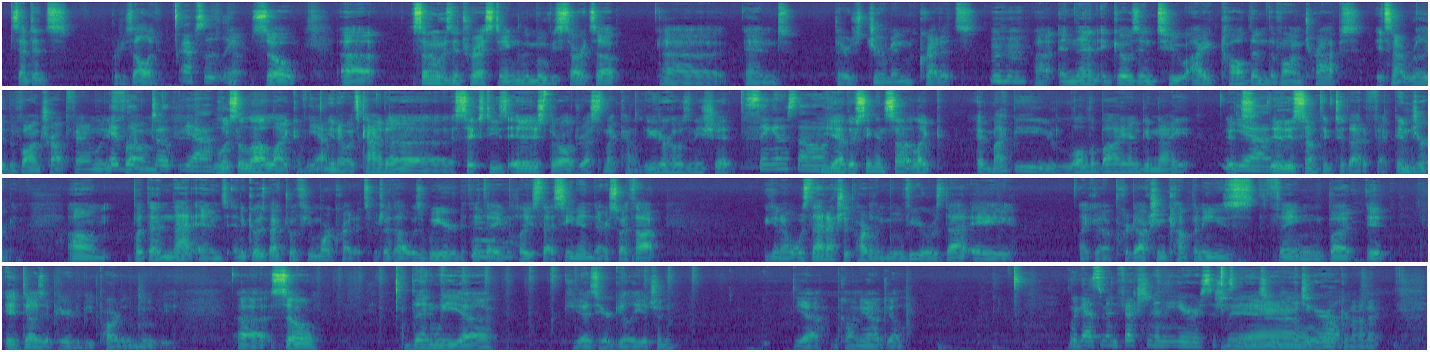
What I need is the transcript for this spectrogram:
sentence, pretty solid. Absolutely. Yeah. So, uh, something was interesting. The movie starts up, uh, and there's German credits, Mm-hmm. uh, and then it goes into I called them the Von Trapps. It's not really the Von Trapp family It from. looked, uh, yeah. looks a lot like them. Yeah. You know, it's kind of 60s ish. They're all dressed in like kind of lederhosen shit. Singing a song. yeah, they're singing some like it might be Lullaby and Goodnight. It's, Yeah. It is something to that effect in German. Um, but then that ends and it goes back to a few more credits, which I thought was weird that they Mhm. placed that scene in there. So I thought, you know, was that actually part of the movie or was that a like a production company's thing? But it it does appear to be part of the movie. Uh, so then we uh, can you guys hear Gilly itching? Yeah, I'm calling you out, Gil. We got some infection in the ears, so she's gonna hit you, Yeah, hit you we're girl. working on it.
